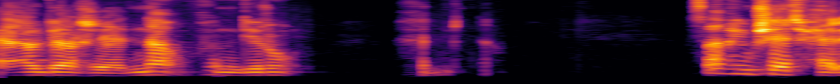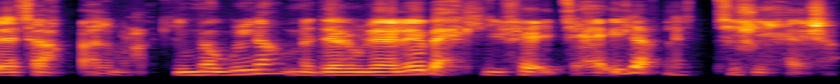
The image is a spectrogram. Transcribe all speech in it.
عاود يرجع عندنا غنديرو خدمتنا. صافي مشات فحالتها المرا كيما قلنا مدارولها لا بحث لفائدة العائلة لا حتى شي حاجة.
